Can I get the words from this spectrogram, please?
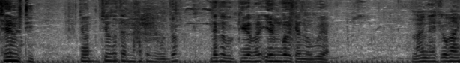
সেই মিষ্টি। কেউ কেউ না দেখে বুঝছ? দেখো কি ব্যাপার এরম করে কেন বুঝা নাই নাই কেউ নাই।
